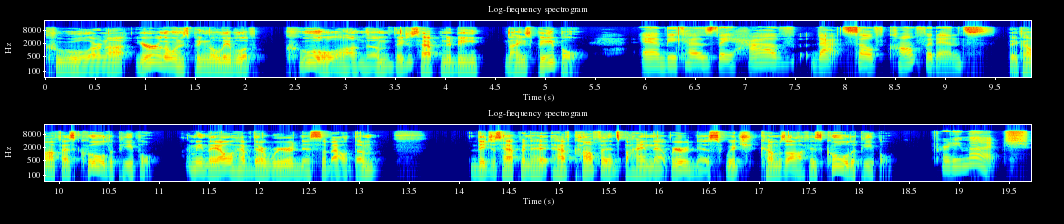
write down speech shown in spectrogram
cool or not. You're the one who's putting the label of cool on them. They just happen to be nice people. And because they have that self-confidence, They come off as cool to people. I mean, they all have their weirdness about them. They just happen to have confidence behind that weirdness, which comes off as cool to people. pretty much,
